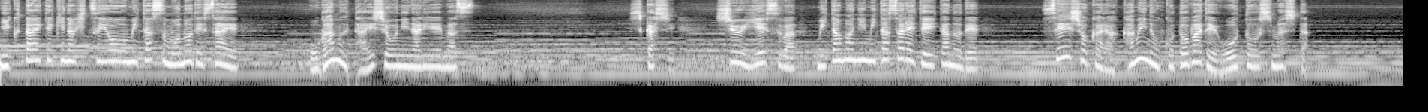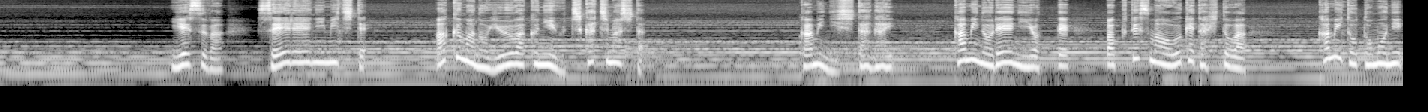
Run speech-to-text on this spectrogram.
肉体的な必要を満たすものでさえ拝む対象になり得ます。しかし主イエスは御霊に満たされていたので聖書から神の言葉で応答しました。イエスは精霊に満ちて悪魔の誘惑に打ち勝ちました。神に従い神の霊によってバプテスマを受けた人は神と共に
